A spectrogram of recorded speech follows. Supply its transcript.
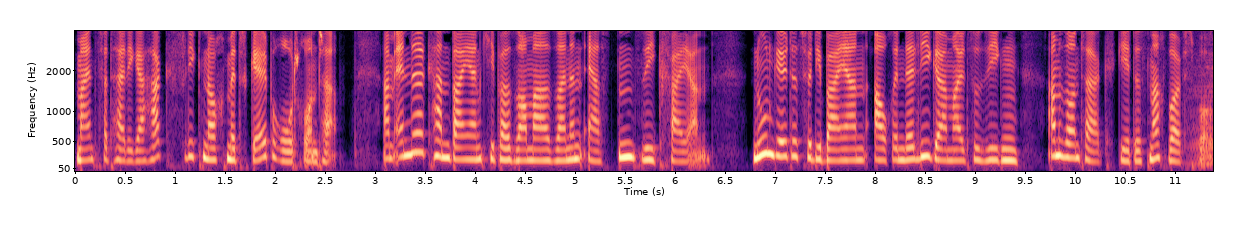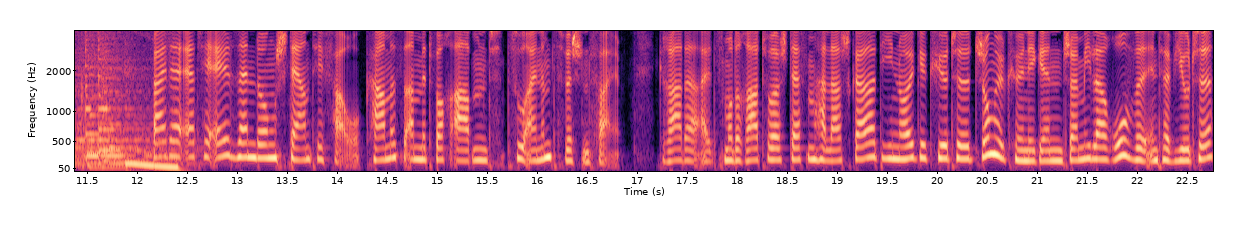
Mainz-Verteidiger Hack fliegt noch mit Gelb-Rot runter. Am Ende kann Bayern-Keeper Sommer seinen ersten Sieg feiern. Nun gilt es für die Bayern, auch in der Liga mal zu siegen. Am Sonntag geht es nach Wolfsburg. Bei der RTL-Sendung Stern TV kam es am Mittwochabend zu einem Zwischenfall. Gerade als Moderator Steffen Halaschka die neu gekürte Dschungelkönigin Jamila Rowe interviewte,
